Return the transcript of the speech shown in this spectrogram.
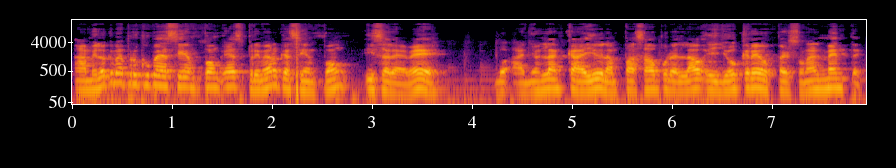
A mí lo que me preocupa de CM Punk es primero que CM Punk, y se le ve, los años le han caído y le han pasado por el lado. Y yo creo personalmente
